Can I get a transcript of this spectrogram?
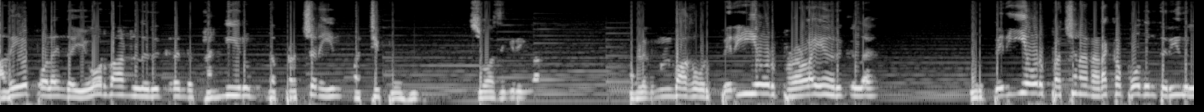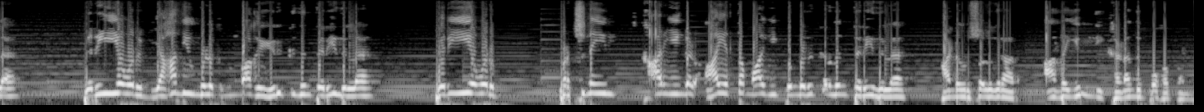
அதே போல இந்த யோர்தானில் இருக்கிற இந்த தண்ணீரும் இந்த பிரச்சனையும் வற்றி போகும் சுவாசிக்கிறீங்களா உங்களுக்கு முன்பாக ஒரு பெரிய ஒரு பிரளயம் இருக்குல்ல? ஒரு பெரிய ஒரு பிரச்சனை நடக்க போகுதுன்னு தெரியுதுல்ல? பெரிய ஒரு வியாதி உங்களுக்கு முன்பாக இருக்குதுன்னு தெரியுதுல்ல? பெரிய ஒரு பிரச்சனையின் காரியங்கள் ஆயத்தமாகி கொண்டிருக்கிறதுன்னு தெரியுதுல்ல? ஆண்டவர் சொல்லுகிறார் அதையும் நீ கடந்து போக பண்ணு.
